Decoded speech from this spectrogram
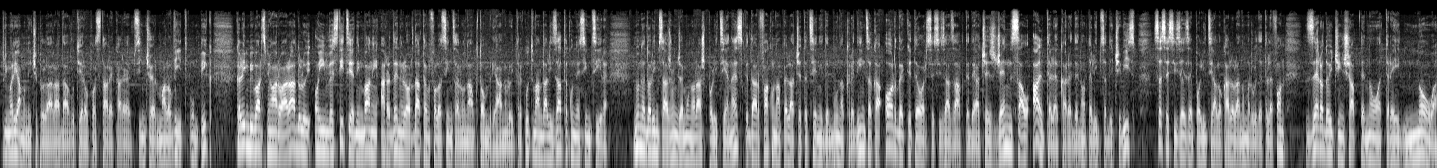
primăria municipiului Arad a avut ieri o postare care, sincer, m-a lovit un pic. Călim Bibar, primarul Aradului, o investiție din banii arădenilor dată în folosință în luna octombrie anului trecut, vandalizată cu nesimțire. Nu ne dorim să ajungem un oraș polițienesc, dar fac un apel la cetățenii de bună credință ca ori de câte ori se sizează acte de acest gen sau altele care denotă lipsă de civism, să se sizeze poliția locală la numărul de telefon 0257939.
